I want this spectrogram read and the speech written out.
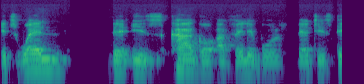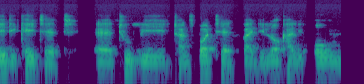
it's when there is cargo available that is dedicated uh, to be transported by the locally owned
